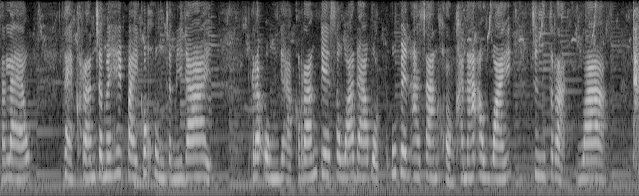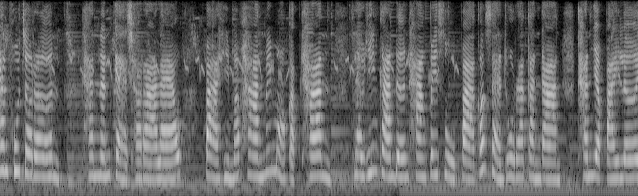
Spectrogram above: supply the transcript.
ซะแล้ว แต่ครั้นจะไม่ให้ไปก็คงจะไม่ได้ พระองค์อยากรั้งเกสวดาบทผู้เป็นอาจารย์ของคณะเอาไว้ จึงตรัสว่า ท่านผู้เจริญ ท่านนั้นแก่ชราแล้ว ป่าหิมพานต์ไม่เหมาะกับท่าน แล้วยิ่งการเดินทางไปสู่ป่าก็แสนทุรกันดารท่านอย่าไปเลย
